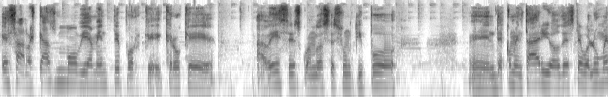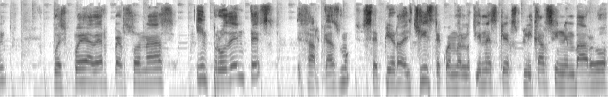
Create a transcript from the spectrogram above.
es sarcasmo, obviamente, porque creo que a veces cuando haces un tipo eh, de comentario de este volumen, pues puede haber personas imprudentes, es sarcasmo, se pierde el chiste cuando lo tienes que explicar, sin embargo,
